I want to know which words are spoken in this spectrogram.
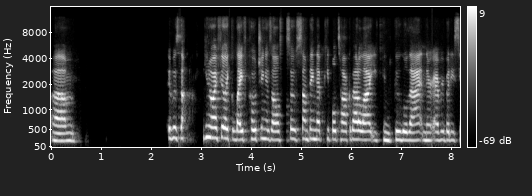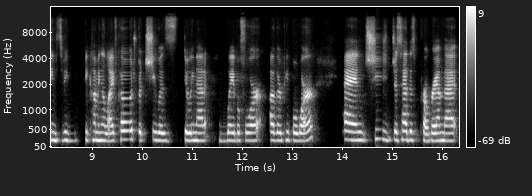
um, it was you know, I feel like life coaching is also something that people talk about a lot. You can Google that, and there everybody seems to be becoming a life coach, but she was doing that way before other people were. And she just had this program that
